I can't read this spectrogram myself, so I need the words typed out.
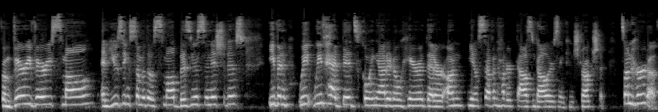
from very, very small and using some of those small business initiatives. Even we, we've had bids going out at O'Hare that are on, you know, $700,000 in construction. It's unheard of.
